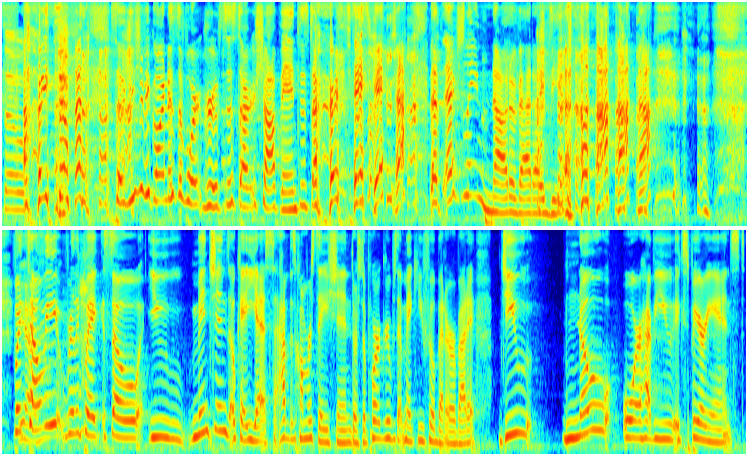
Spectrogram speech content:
so oh, so, so you should be going to support groups to start shopping to start that's actually not a bad idea. But Yeah. tell me really quick so you mentioned okay yes have this conversation. There's support groups that make you feel better about it. Do you know or have you experienced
